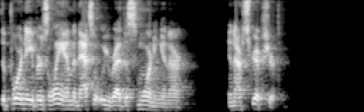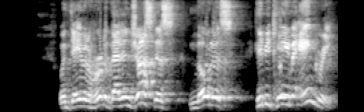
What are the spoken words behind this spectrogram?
the poor neighbor's lamb, and that's what we read this morning in our in our scripture. When David heard of that injustice, notice he became angry.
